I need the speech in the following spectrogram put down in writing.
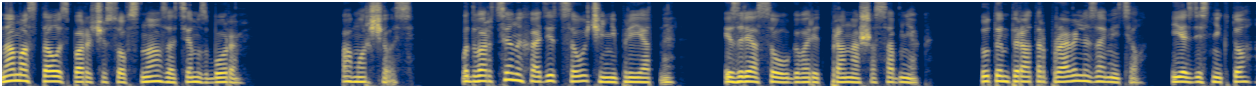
Нам осталось пара часов сна, затем сборы». Поморщилась. Во дворце находиться очень неприятно. И зря Соул говорит про наш особняк. Тут император правильно заметил. Я здесь никто.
